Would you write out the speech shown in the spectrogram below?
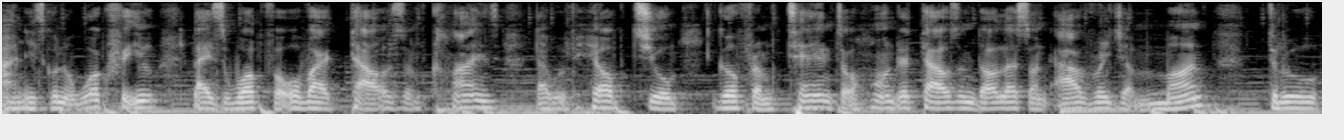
and it's gonna work for you. Like it's worked for over a thousand clients that we've helped you go from ten to hundred thousand dollars on average a month through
